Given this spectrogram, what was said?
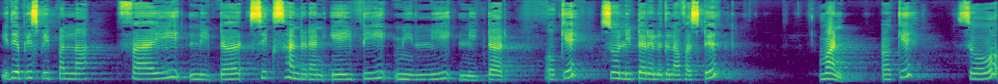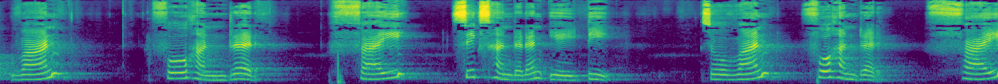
இது எப்படி split பண்ணலாம் 5 liter 680 milliliter okay so liter எழுதலாம் first 1 okay so 1 400 5 680 so 1 400 five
